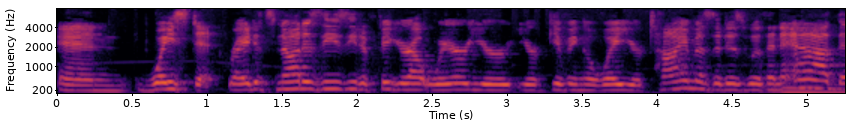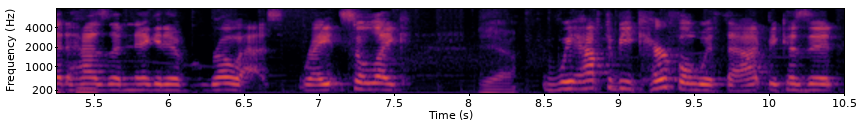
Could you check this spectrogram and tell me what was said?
and waste it right? It's not as easy to figure out where you're you're giving away your time as it is with an ad that has a negative ROAS right? So like yeah. we have to be careful with that because it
